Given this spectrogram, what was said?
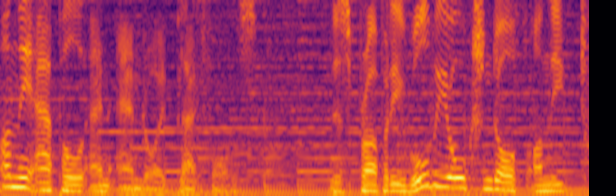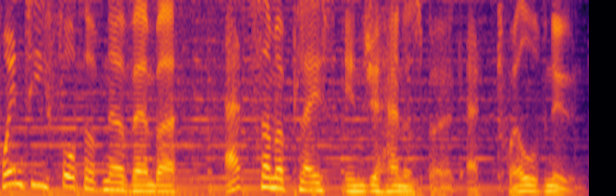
on the Apple and Android platforms. This property will be auctioned off on the 24th of November at Summer Place in Johannesburg at 12 noon.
